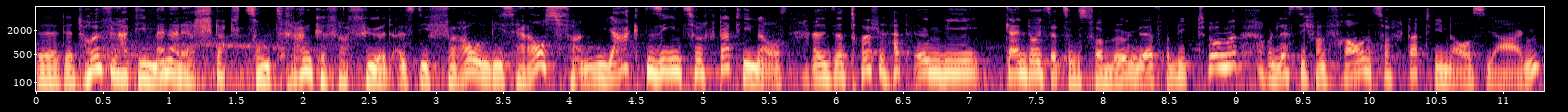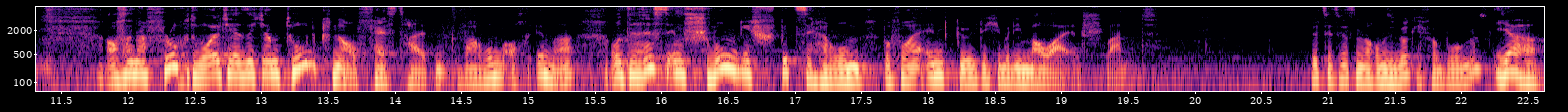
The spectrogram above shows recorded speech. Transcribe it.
Äh, Der Teufel hat die Männer der Stadt zum Tranke verführt. Als die Frauen dies herausfanden, jagten sie ihn zur Stadt hinaus. Also dieser Teufel hat irgendwie kein Durchsetzungsvermögen. Der verbiegt Türme und lässt sich von Frauen zur Stadt hinaus jagen. Auf seiner Flucht wollte er sich am Turmknauf festhalten, warum auch immer, und riss im Schwung die Spitze herum, bevor er endgültig über die Mauer entschwand. Willst du jetzt wissen, warum sie wirklich verbogen ist? Ja,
